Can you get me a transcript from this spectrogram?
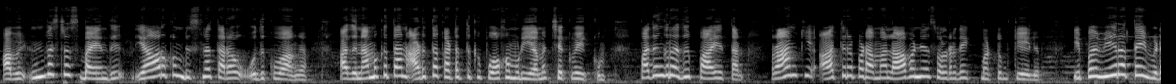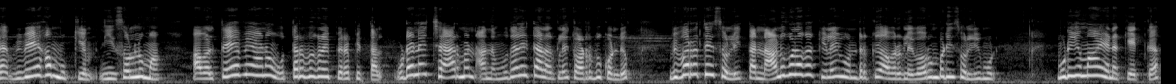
அவள் இன்வெஸ்டர்ஸ் பயந்து யாருக்கும் பிஸ்னஸ் தர ஒதுக்குவாங்க. அது நமக்குத்தான் அடுத்த கட்டத்துக்கு போக முடியாமல் செக் வைக்கும். பதுங்கிறது பாயத்தான். ராம்கி ஆத்திரப்படாம லாவண்யா சொல்றதை மட்டும் கேளு. இப்ப வீரத்தை விட விவேகம் முக்கியம். நீ சொல்லுமா? அவள் தேவையான உத்தரவுகளை பிறப்பித்தாள். உடனே சேர்மன் அந்த முதலீட்டாளர்களை தொடர்பு கொண்டு விவரத்தை சொல்லி தன் அலுவலக கிளை ஒன்றுக்கு அவர்களை வரும்படி சொல்லி மு முடியுமா என கேட்க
